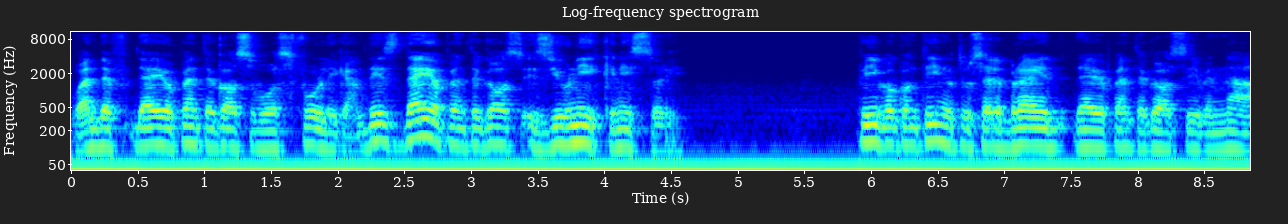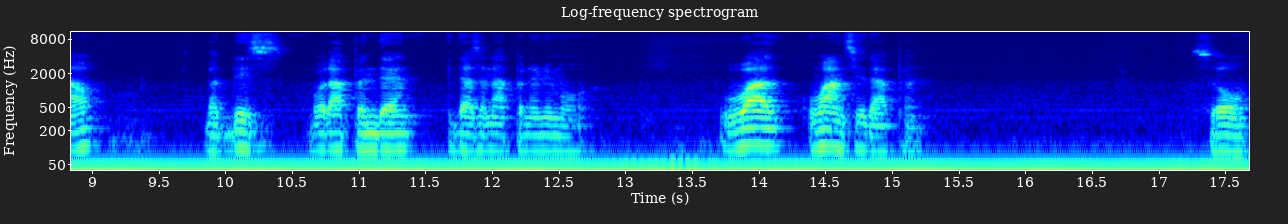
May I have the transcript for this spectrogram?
When the day of Pentecost was fully come, this day of Pentecost is unique in history people continue to celebrate Day of Pentecost even now, but this what happened then it doesn't happen anymore. What once it happened. So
